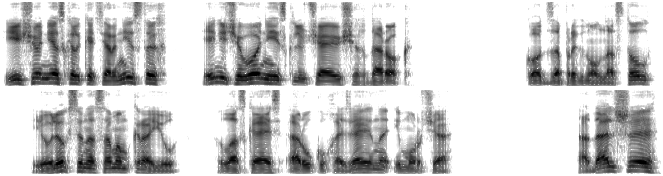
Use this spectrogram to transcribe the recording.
еще несколько тернистых и ничего не исключающих дорог. Кот запрыгнул на стол и улегся на самом краю, ласкаясь о руку хозяина и мурча. А дальше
